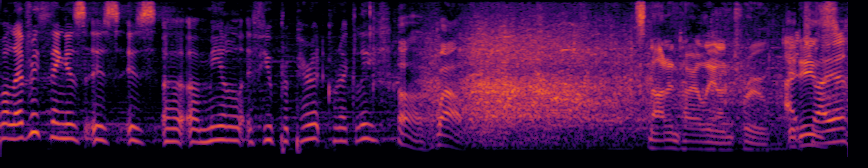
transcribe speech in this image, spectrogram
Well, everything is, is, is a, a meal if you prepare it correctly. oh, wow. It's not entirely untrue. I'd It is- try it.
